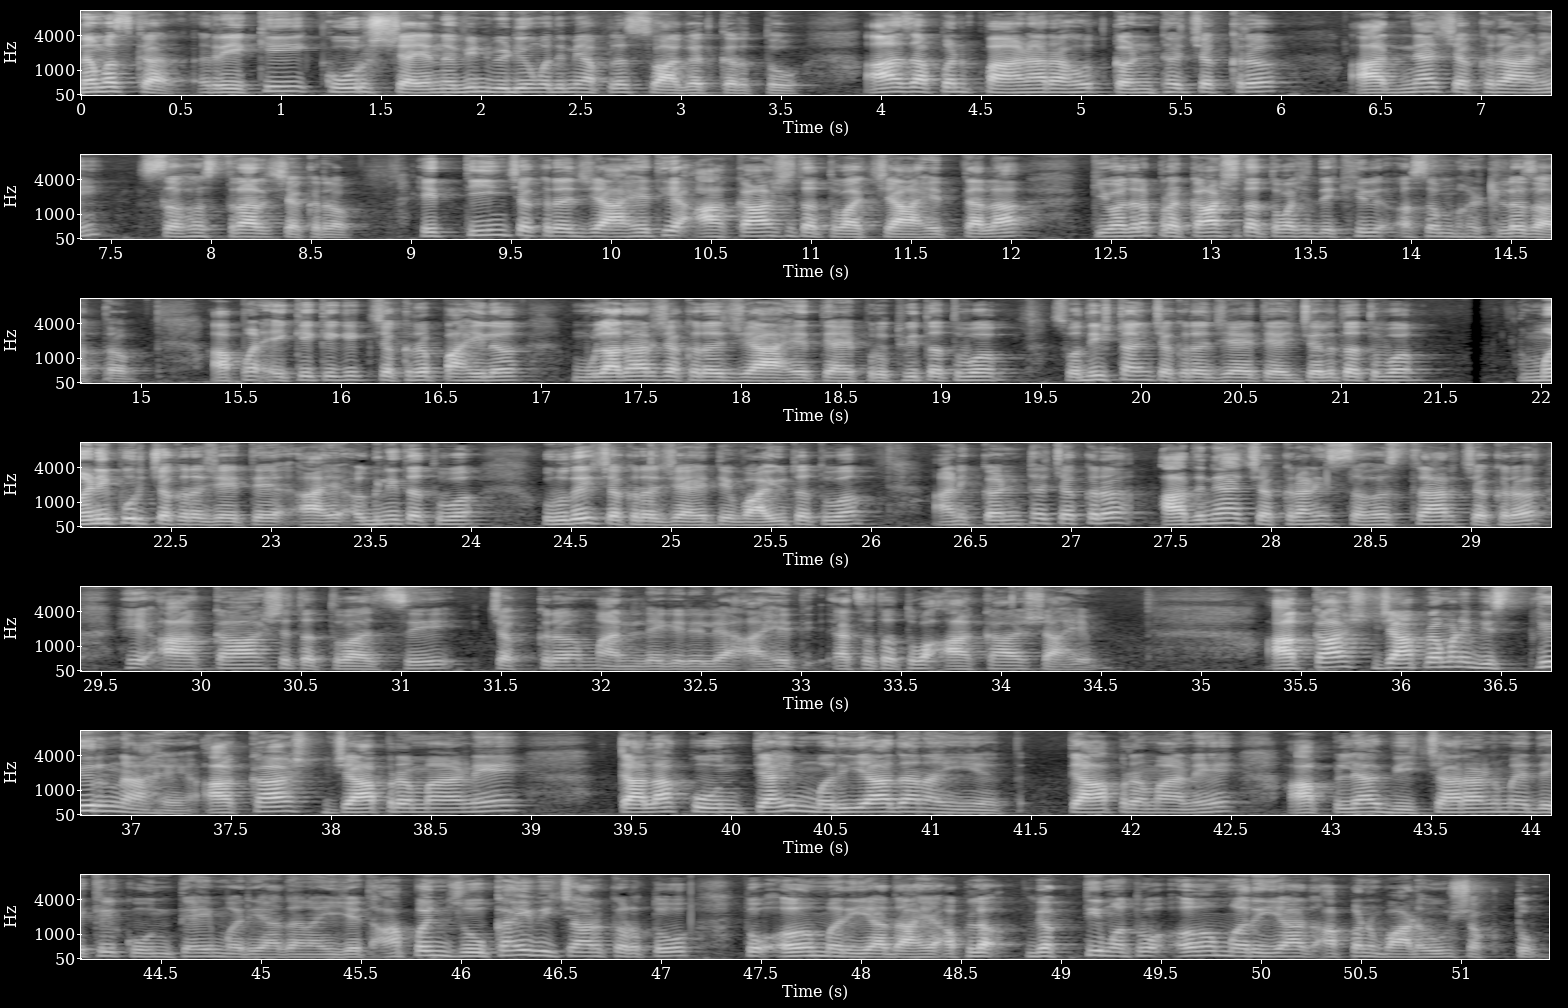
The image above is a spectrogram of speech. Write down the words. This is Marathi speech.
नमस्कार रेकी कोर्सच्या या नवीन व्हिडिओमध्ये मी आपलं स्वागत करतो. आज आपण पाहणार आहोत कंठचक्र आज्ञाचक्र आणि सहस्त्रार चक्र हे तीन चक्र जे आहेत हे आकाश तत्वाचे आहेत. त्याला किंवा त्याला प्रकाश तत्वाचे देखील असं म्हटलं जातं. आपण एक एक एक एक चक्र पाहिलं. मूलाधार चक्र जे आहे ते आहे पृथ्वी तत्व स्वधिष्ठान चक्र जे आहे ते आहे जलतत्व. मणिपूर चक्र जे आहे ते आहे अग्नितत्व हृदय चक्र जे आहे ते वायुतत्व आणि कंठचक्र आज्ञाचक्र आणि सहस्त्रार चक्र हे आकाश तत्वाचे चक्र मानले गेलेले आहेत. याचं तत्व आकाश आहे. आकाश ज्याप्रमाणे विस्तीर्ण आहे आकाश ज्याप्रमाणे त्याला कोणत्याही मर्यादा नाही आहेत त्याप्रमाणे आपल्या विचारांमध्ये देखील कोणत्याही मर्यादा नाही आहेत. आपण जो काही विचार करतो तो अमर्याद आहे. आपलं व्यक्तिमत्व अमर्याद आपण वाढवू शकतो.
